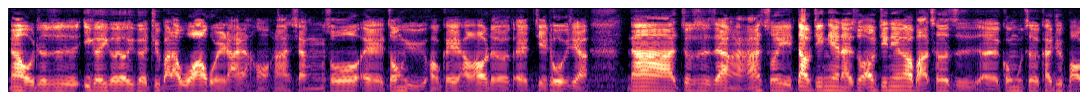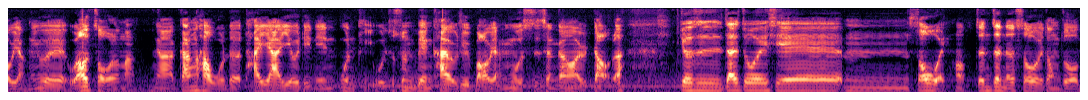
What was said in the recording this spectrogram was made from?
那我就是一个一个又一个去把它挖回来，然后那想说，哎、终于哈可以好好的哎、解脱一下，那就是这样啊，所以到今天来说，哦，今天要把车子呃公务车开去保养，因为我要走了嘛，那刚好我的胎压也有点点问题，我就顺便开回去保养，因为我时辰刚好也到了，就是在做一些嗯收尾哦，真正的收尾动作。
